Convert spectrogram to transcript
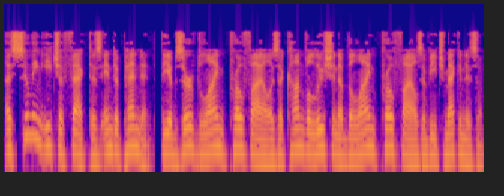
Assuming each effect is independent, the observed line profile is a convolution of the line profiles of each mechanism.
